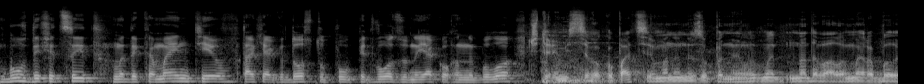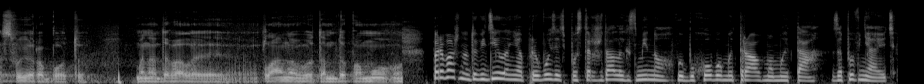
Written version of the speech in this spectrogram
був дефіцит медикаментів, так як доступу підвозу ніякого не було. Чотири місяці в окупації мене не зупинили. Ми надавали, ми робили свою роботу. Ми надавали планову там допомогу. Переважно до відділення привозять постраждалих з мінно-вибуховими травмами та запевняють,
